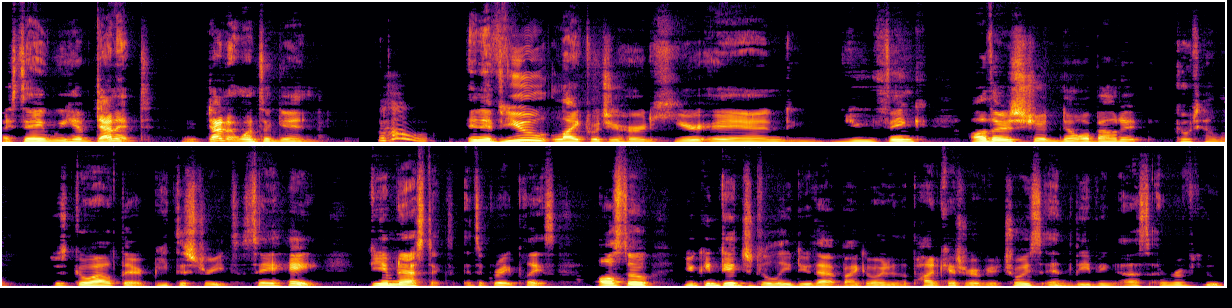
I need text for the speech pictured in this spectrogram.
I say we have done it. We've done it once again. Oh, And if you liked what you heard here and you think others should know about it, go tell them. Just go out there, beat the streets, say, hey, Gymnastics, it's a great place. Also, you can digitally do that by going to the podcatcher of your choice and leaving us a review.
